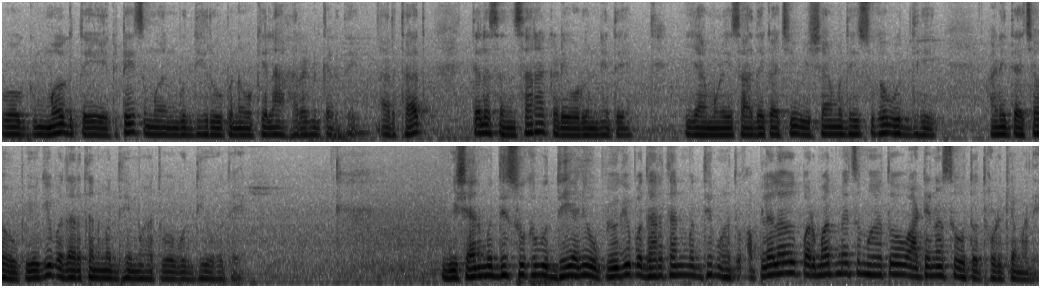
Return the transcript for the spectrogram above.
व मग ते एकटेच मन बुद्धिरूप नौकेला हरण करते. अर्थात त्याला संसाराकडे ओढून नेते. यामुळे साधकाची विषयामध्ये सुखबुद्धी आणि त्याच्या उपयोगी पदार्थांमध्ये महत्त्वबुद्धी होते. विषयांमध्ये सुखबुद्धी आणि उपयोगी पदार्थांमध्ये महत्त्व आपल्याला परमात्म्याचं महत्त्व वाटेनासं होतं थोडक्यामध्ये.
